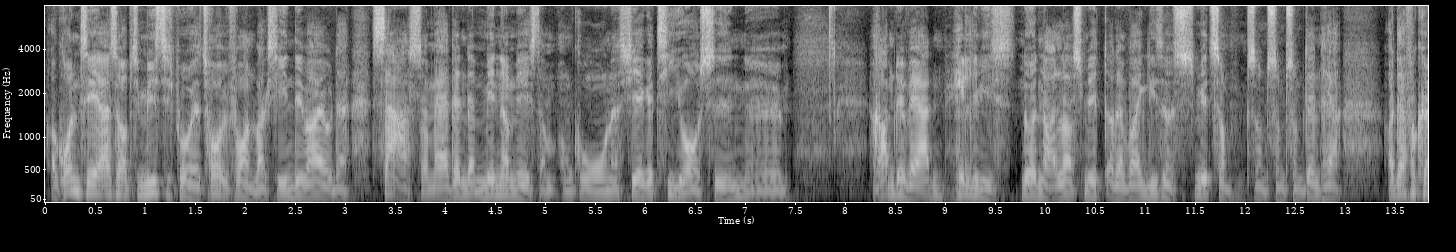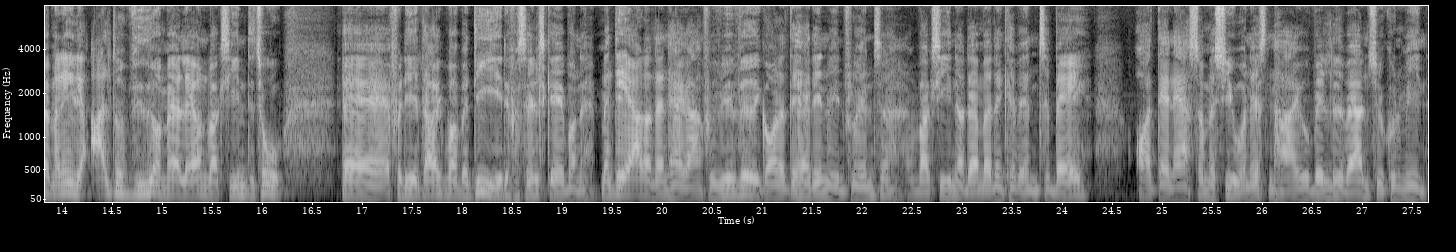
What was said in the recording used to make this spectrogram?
Og grunden til, at jeg er så optimistisk på, at jeg tror, vi får en vaccine, det var jo da SARS, som er den, der minder mest om, om corona, cirka 10 år siden, øh, ramte verden. Heldigvis noget den aldrig smidt, og den var ikke lige så smitsom som, som, som den her. Og derfor kørte man egentlig aldrig videre med at lave en vaccine. Det tog øh, fordi der ikke var værdi i det for selskaberne. Men det er der den her gang, for vi ved godt, at det her er en influenza-vaccine, og dermed den kan vende tilbage. Og den er så massiv og næsten har jo væltet verdensøkonomien.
